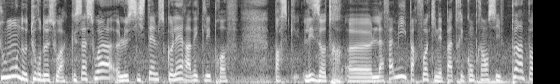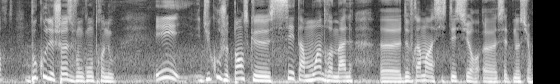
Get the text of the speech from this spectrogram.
tout le monde autour de soi, que ça soit le système scolaire avec les profs, parce que les autres, la famille parfois qui n'est pas très compréhensive, peu importe, beaucoup de choses vont contre nous. Et du coup, je pense que c'est un moindre mal euh, de vraiment insister sur euh, cette notion.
